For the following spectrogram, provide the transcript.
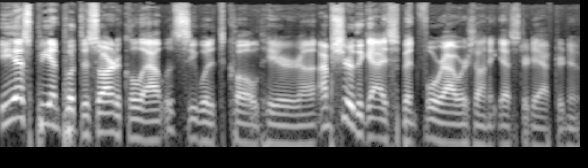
ESPN put this article out. Let's see what it's called here. Uh, I'm sure the guys spent four hours on it yesterday afternoon.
